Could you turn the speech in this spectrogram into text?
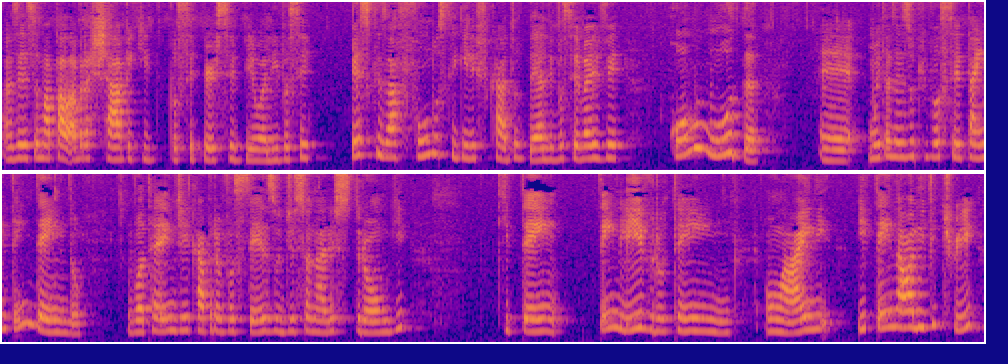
às vezes, uma palavra-chave que você percebeu ali, você pesquisar fundo o significado dela e você vai ver como muda é, muitas vezes o que você está entendendo. Vou até indicar para vocês o dicionário Strong, que tem, tem livro, tem online e tem na Olive Tree,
